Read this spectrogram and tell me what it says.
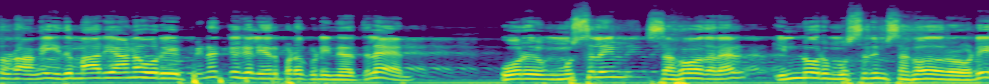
சொல்கிறாங்க இது மாதிரியான ஒரு பிணக்குகள் ஏற்படக்கூடிய நேரத்தில் ஒரு முஸ்லிம் சகோதரர் இன்னொரு முஸ்லிம் சகோதரரோடு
